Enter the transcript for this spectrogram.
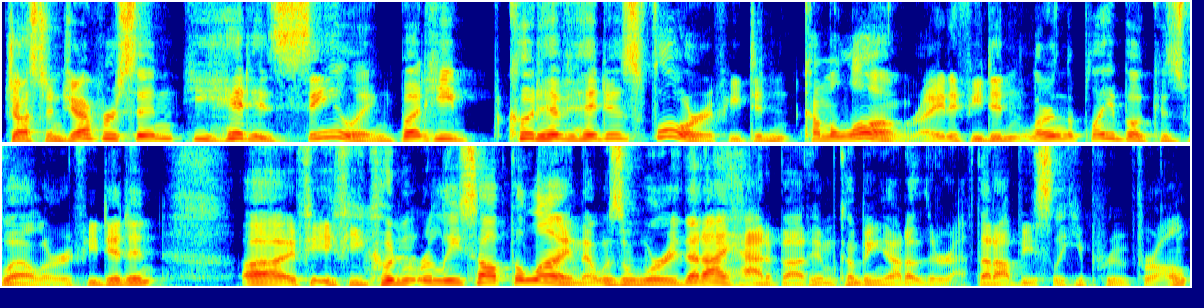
Justin Jefferson, he hit his ceiling, but he could have hit his floor if he didn't come along, right? If he didn't learn the playbook as well, or if he didn't, uh, if, if he couldn't release off the line. That was a worry that I had about him coming out of the draft. That obviously he proved wrong,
